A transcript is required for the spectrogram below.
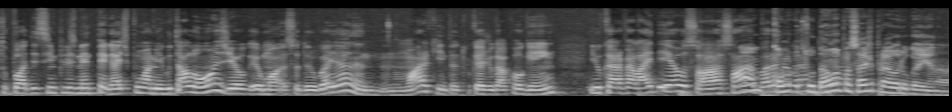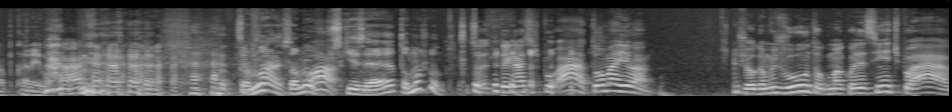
Tu pode simplesmente pegar, tipo, um amigo tá longe, eu, eu, eu sou do Uruguaiana, não moro aqui, então tu quer jogar com alguém, e o cara vai lá e deu, só, só Não, bora como- tu dá uma passagem pra Uruguaiana lá pro cara ir lá. Vamos lá, Ó. se quiser, tamo junto. Só tu pegasse, tipo, ah, toma aí, ó. Jogamos junto, alguma coisa assim, tipo, ah,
